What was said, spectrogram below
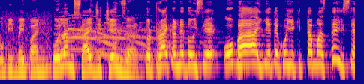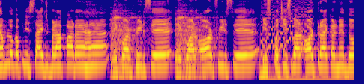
OP weapon column size changer तो ट्राई करने दो इसे। ओ भाई, ये देखो, ये कितना मस्त है। इससे हम लोग अपनी साइज़ बढ़ा पा रहे हैं। एक बार फिर से, एक बार और फिर से। 20-25 बार और ट्राई करने दो।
